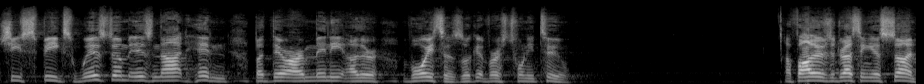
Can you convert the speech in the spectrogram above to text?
she speaks. Wisdom is not hidden, but there are many other voices. Look at verse 22. A father is addressing his son.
